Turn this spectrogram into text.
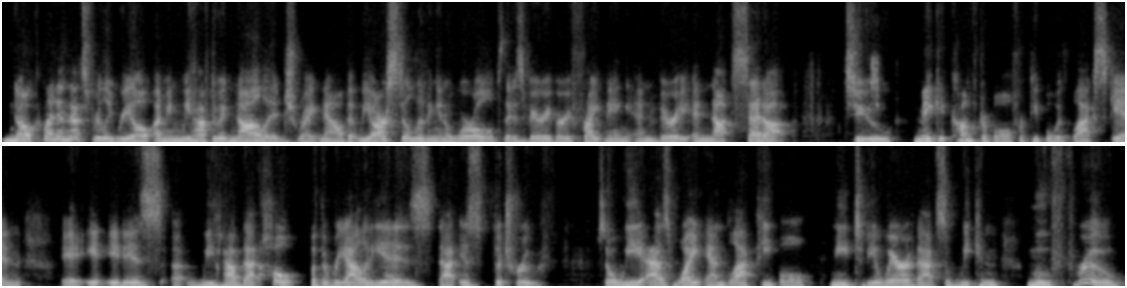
no, Clennon, that's really real. I mean, we have to acknowledge right now that we are still living in a world that is very, very frightening and very, and not set up to make it comfortable for people with black skin. it, it, it is, uh, we have that hope, but the reality is that is the truth. So we, as white and black people, need to be aware of that so we can move through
